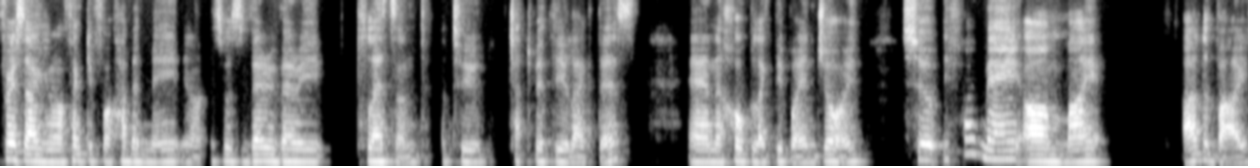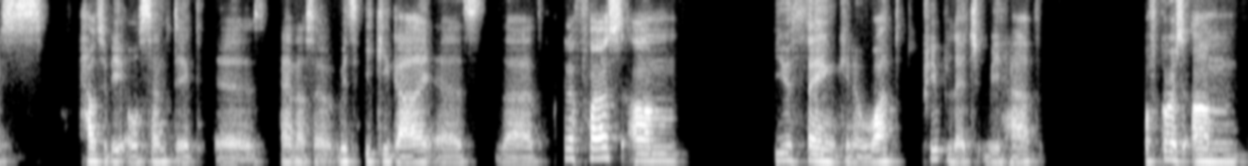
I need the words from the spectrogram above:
First, I you know thank you for having me. You know, it was very very pleasant to chat with you like this, and I hope like people enjoy. So, if I may, um, my advice how to be authentic is, and also with ikigai is that you know first um you think you know what privilege we have. Of course, um,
